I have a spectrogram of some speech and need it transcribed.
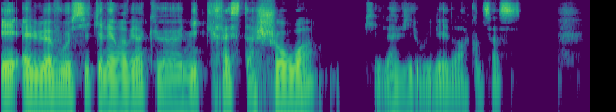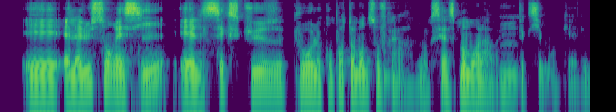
Et elle lui avoue aussi qu'elle aimerait bien que Nick reste à Showa, qui est la ville où il est dans l'Arkansas. Et elle a lu son récit et elle s'excuse pour le comportement de son frère. Donc c'est à ce moment-là, ouais, Mm. effectivement, qu'elle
